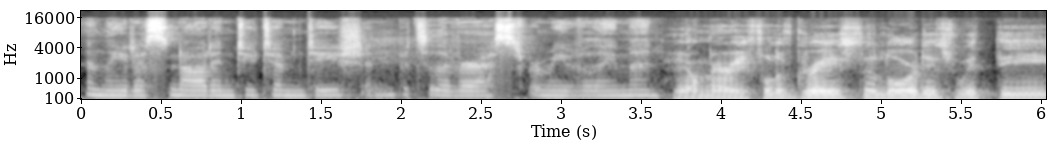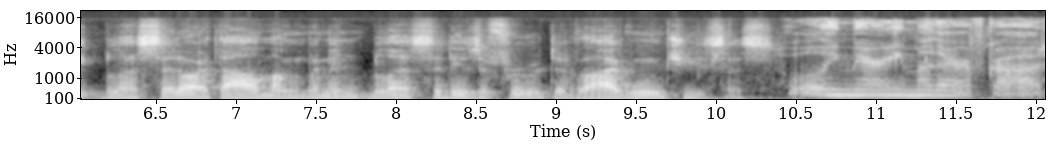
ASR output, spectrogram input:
And lead us not into temptation, but deliver us from evil. Amen. Hail Mary, full of grace, the Lord is with thee. Blessed art thou among women, blessed is the fruit of thy womb, Jesus. Holy Mary, Mother of God,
